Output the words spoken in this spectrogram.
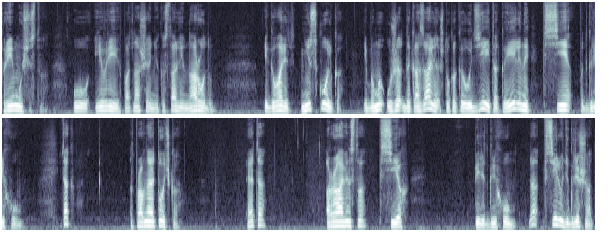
преимущество у евреев по отношению к остальным народам? И говорит, нисколько – ибо мы уже доказали, что как иудеи, так и эллины все под грехом. Итак, отправная точка – это равенство всех перед грехом. Да? Все люди грешат,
